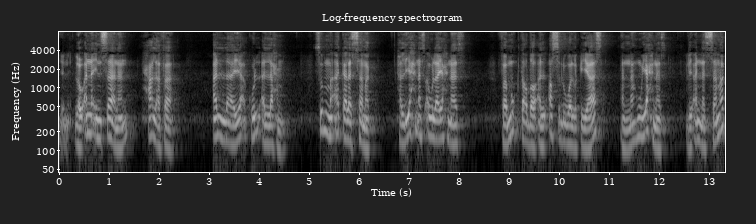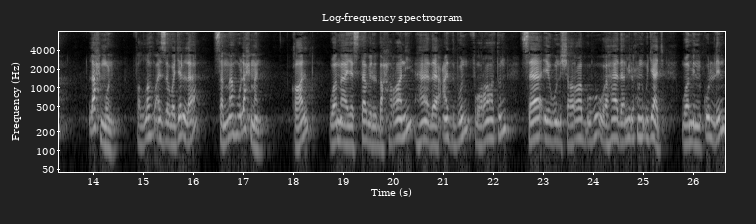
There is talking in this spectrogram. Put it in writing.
يعني لو أن إنسانا حلف ألا يأكل اللحم ثم أكل السمك هل يحنث أو لا يحنث؟ فمقتضى الأصل والقياس أنه يحنث لأن السمك لحم. فالله عز وجل سماه لحما. قال وما يستوي البحران هذا عذب فرات سائغ شرابه وهذا ملح أجاج. ومن كل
